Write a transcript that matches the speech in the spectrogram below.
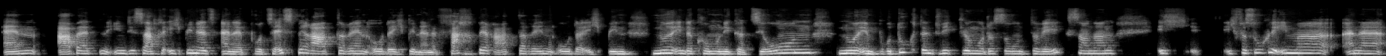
einarbeiten in die Sache, ich bin jetzt eine Prozessberaterin oder ich bin eine Fachberaterin oder ich bin nur in der Kommunikation, nur in Produktentwicklung oder so unterwegs, sondern ich, ich versuche immer eine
